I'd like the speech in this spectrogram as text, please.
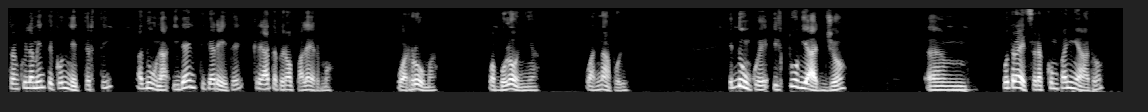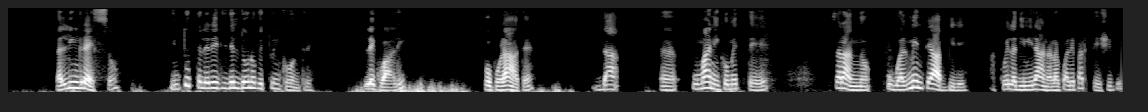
tranquillamente connetterti ad una identica rete creata però a Palermo, o a Roma, o a Bologna, o a Napoli. E dunque il tuo viaggio ehm, potrà essere accompagnato dall'ingresso in tutte le reti del dono che tu incontri, le quali, popolate da eh, umani come te, saranno ugualmente abili a quella di Milano alla quale partecipi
